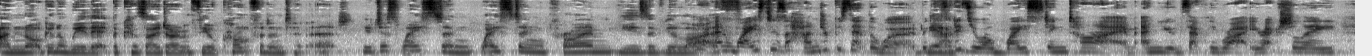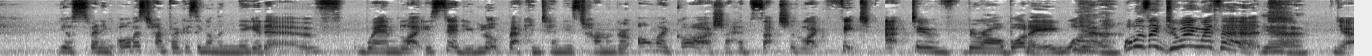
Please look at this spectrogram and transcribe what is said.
I'm not going to wear that because I don't feel confident in it. You're just wasting wasting prime years of your life. Well, and waste is 100% the word because yeah. it is you are wasting time and you're exactly right. You're actually you're spending all this time focusing on the negative when like you said you look back in 10 years time and go oh my gosh i had such a like fit active virile body. What, yeah. what was i doing with it? Yeah. Yeah.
